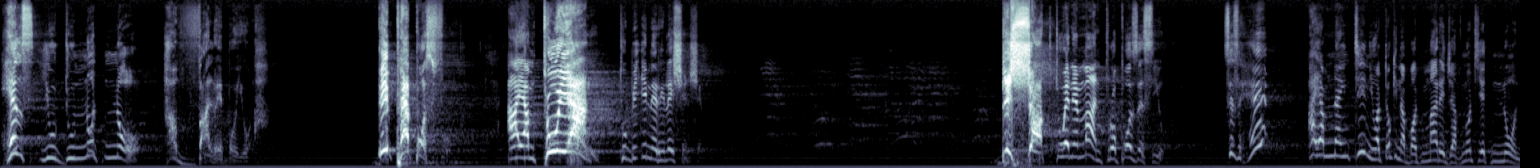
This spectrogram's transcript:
Hence, you do not know how valuable you are. Be purposeful. I am too young to be in a relationship. Be shocked when a man proposes you. Says, hey, I am 19. You are talking about marriage. I have not yet known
